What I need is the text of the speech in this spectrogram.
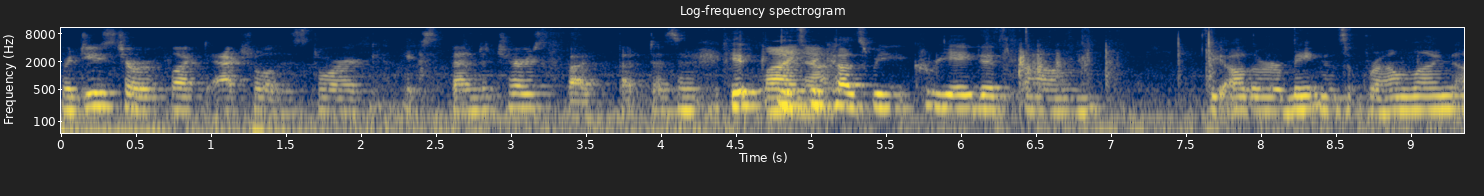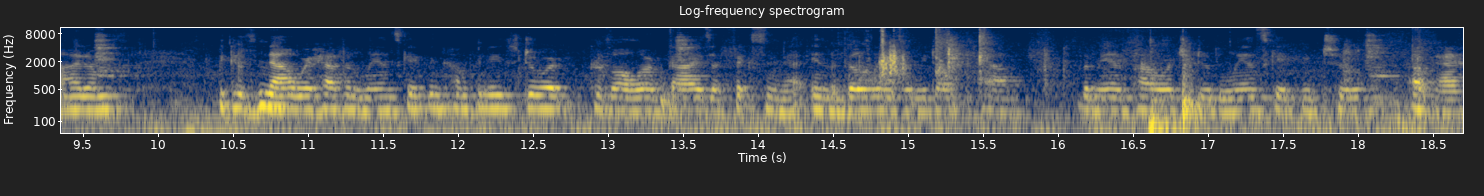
reduced to reflect actual historic expenditures, but that doesn't It- line It's up. because we created um, the other maintenance of ground line items, because now we're having landscaping companies do it, because all our guys are fixing that in the buildings, and we don't have the manpower to do the landscaping too. Okay,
